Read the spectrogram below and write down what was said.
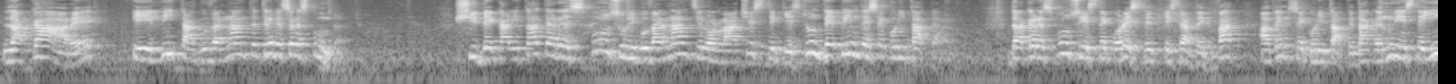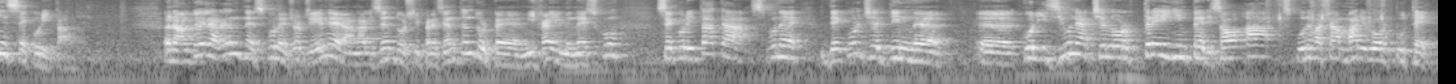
la care elita guvernantă trebuie să răspundă. Și de calitatea răspunsului guvernanților la aceste chestiuni depinde securitatea. Dacă răspunsul este corect, este adecvat, avem securitate. Dacă nu, este insecuritate. În al doilea rând, ne spune George Iene, analizându-l și prezentându-l pe Mihai Eminescu, securitatea, spune, decurge din uh, uh, coliziunea celor trei imperii, sau a, spunem așa, marilor puteri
